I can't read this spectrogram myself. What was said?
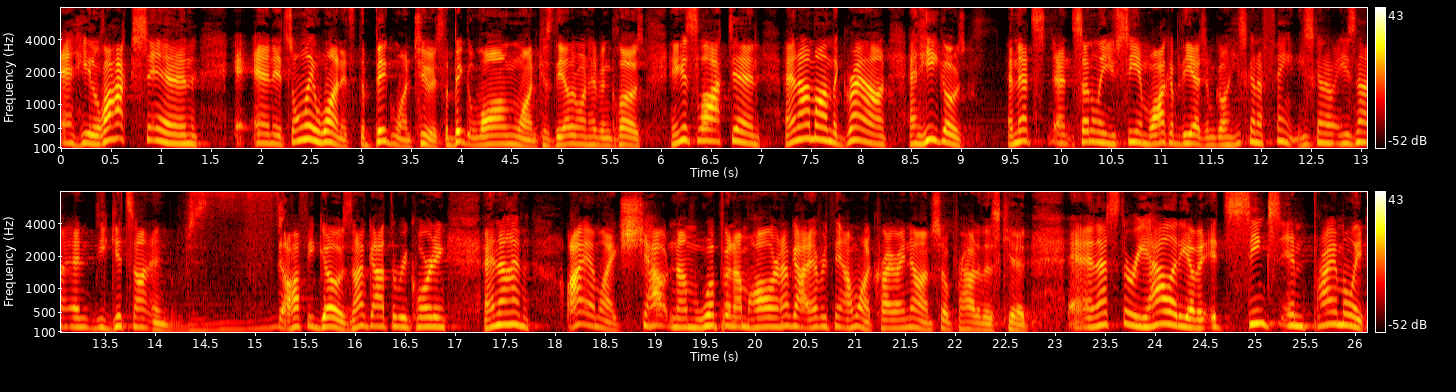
and, he locks in, and it's only one. It's the big one, too. It's the big long one because the other one had been closed. And he gets locked in, and I'm on the ground, and he goes, and that's, and suddenly you see him walk up to the edge. I'm going, he's going to faint. He's going to, he's not, and he gets on, and off he goes. And I've got the recording, and I'm, I am like shouting, I'm whooping, I'm hollering, I've got everything. I want to cry right now. I'm so proud of this kid. And that's the reality of it. It sinks in primally.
